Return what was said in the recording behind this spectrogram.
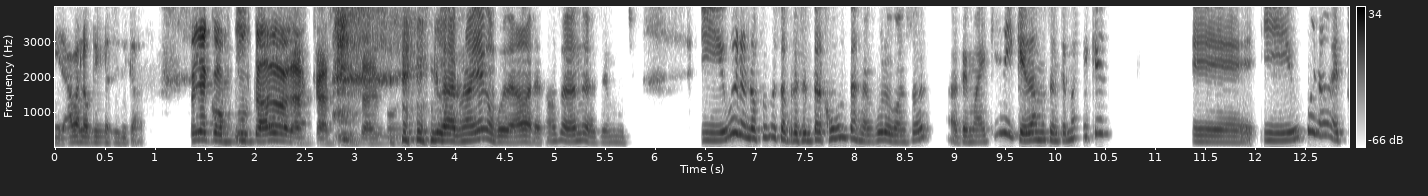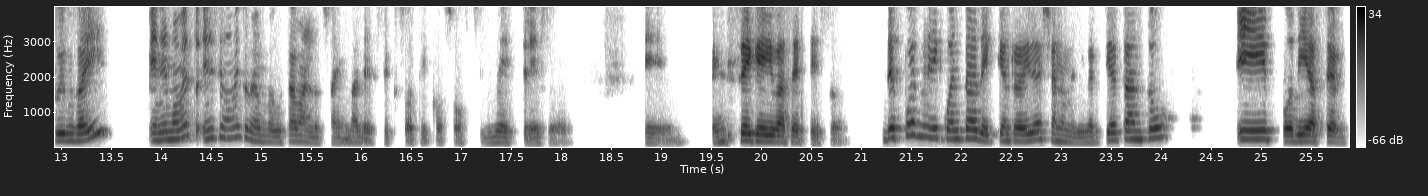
miraba lo que clasificaba. No había computadoras casi, ¿sabes? claro, no había computadoras, estamos hablando de hace mucho. Y bueno, nos fuimos a presentar juntas, me acuerdo, con Sol, a Temaiken, y quedamos en Temaiken. Eh, y bueno, estuvimos ahí. En, el momento, en ese momento me, gustaban los animales exóticos o silvestres. Eh, pensé que iba a ser eso. Después me di cuenta de que en realidad ya no me divertía tanto y podía hacer,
